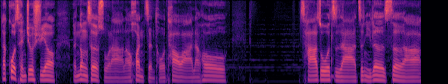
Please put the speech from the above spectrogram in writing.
那过程就需要呃弄厕所啦，然后换枕头套啊，然后擦桌子啊，整理垃圾啊。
